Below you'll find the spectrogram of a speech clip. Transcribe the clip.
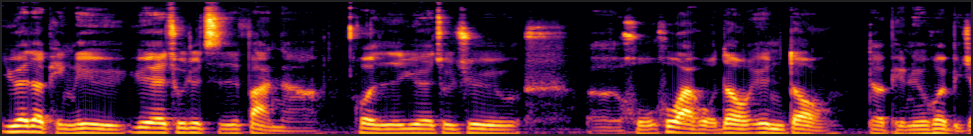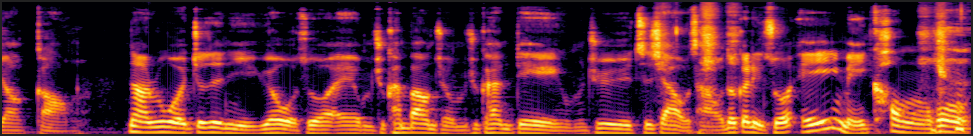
约的频率，约出去吃饭啊，或者是约出去呃户户外活动、运动的频率会比较高。那如果就是你约我说，哎、我们去看棒球，我们去看电影，我们去吃下午茶，我都跟你说，哎、没空哦，或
